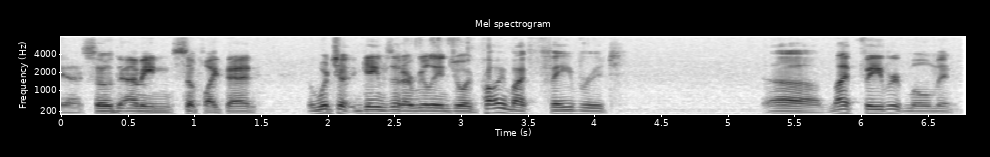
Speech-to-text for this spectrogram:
yeah, so I mean stuff like that. Which games that I really enjoyed. Probably my favorite, uh, my favorite moment,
